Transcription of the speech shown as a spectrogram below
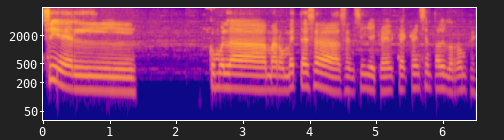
Sí, el. Como la marometa esa sencilla y cae- ca- caen sentado y lo rompe.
